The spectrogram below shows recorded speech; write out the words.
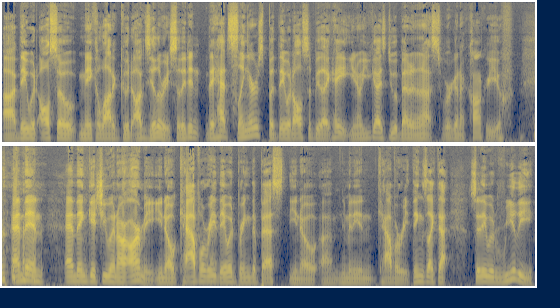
Uh, they would also make a lot of good auxiliaries. So they didn't they had slingers, but they would also be like, hey, you know, you guys do it better than us. We're gonna conquer you, and then and then get you in our army. You know, cavalry. They would bring the best. You know, um, Numidian cavalry, things like that. So they would really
